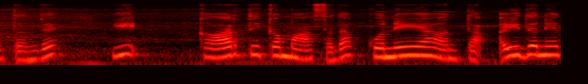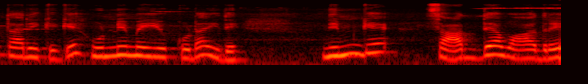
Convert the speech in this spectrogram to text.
ಅಂತಂದರೆ ಈ ಕಾರ್ತಿಕ ಮಾಸದ ಕೊನೆಯ ಹಂತ, ಐದನೇ ತಾರೀಕಿಗೆ ಹುಣ್ಣಿಮೆಯೂ ಕೂಡ ಇದೆ. ನಿಮಗೆ ಸಾಧ್ಯವಾದರೆ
